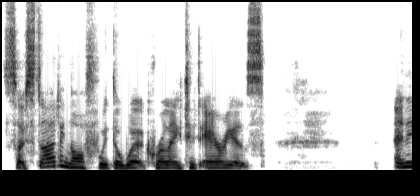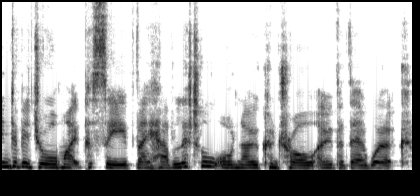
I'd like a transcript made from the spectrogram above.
So, starting off with the work related areas. An individual might perceive they have little or no control over their work.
